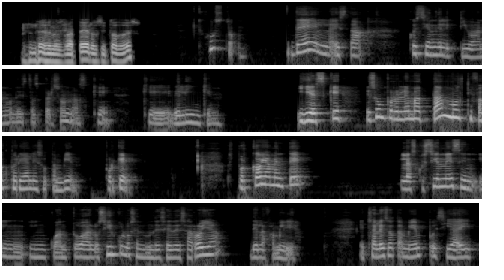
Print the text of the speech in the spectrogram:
de los rateros y todo eso. Justo. De esta cuestión delictiva, ¿no? De estas personas que, que delinquen. Y es que es un problema tan multifactorial eso también. ¿Por qué? Pues porque obviamente las cuestiones en, cuanto a los círculos en donde se desarrolla de la familia. Echarle eso también, pues si hay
